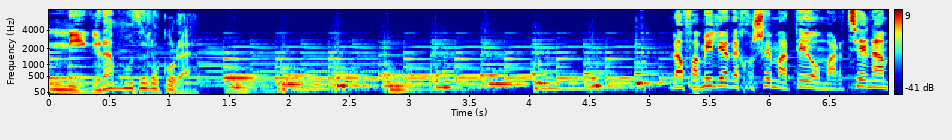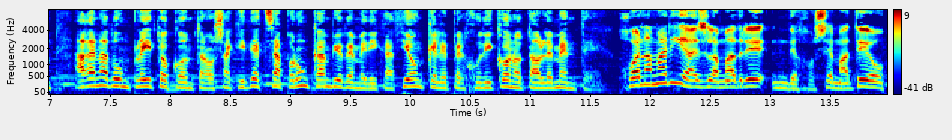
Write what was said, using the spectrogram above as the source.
Mi gramo de locura. La familia de José Mateo Marchena ha ganado un pleito contra Osakidecha por un cambio de medicación que le perjudicó notablemente. Juana María es la madre de José Mateo.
